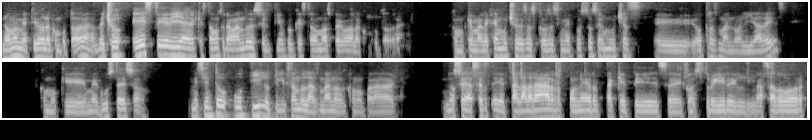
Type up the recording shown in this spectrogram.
no me he metido a la computadora. De hecho, este día el que estamos grabando es el tiempo que he estado más pegado a la computadora. Como que me alejé mucho de esas cosas y me he puesto a hacer muchas eh, otras manualidades. Como que me gusta eso. Me siento útil utilizando las manos como para, no sé, hacer eh, taladrar, poner taquetes, eh, construir el asador.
